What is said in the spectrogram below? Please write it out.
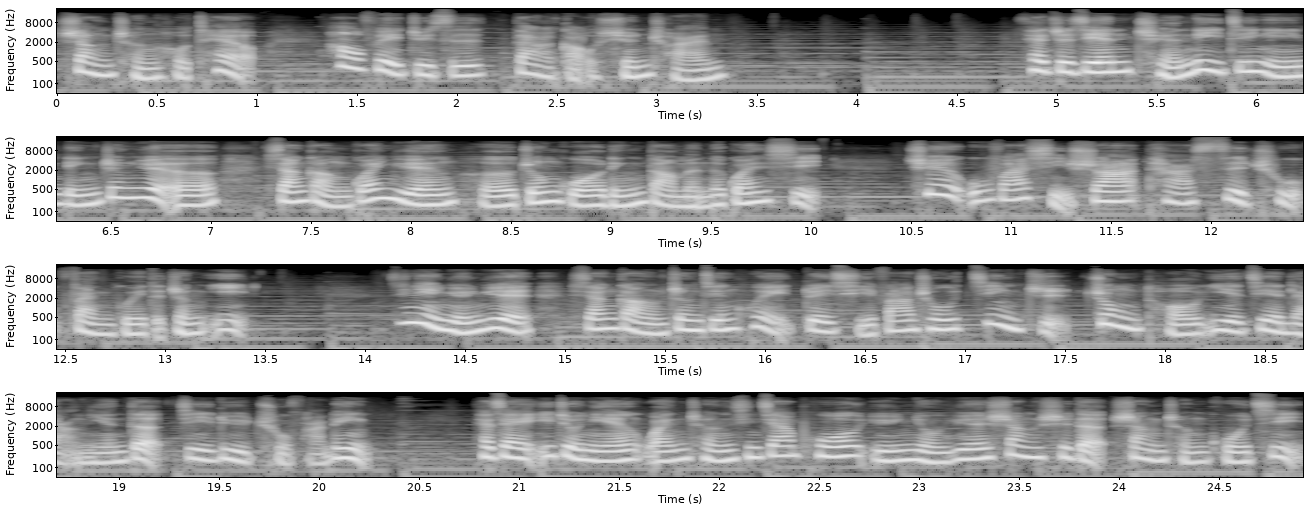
上城 Hotel，耗费巨资大搞宣传。蔡志坚全力经营林郑月娥、香港官员和中国领导们的关系，却无法洗刷他四处犯规的争议。今年元月，香港证监会对其发出禁止重投业界两年的纪律处罚令。他在一九年完成新加坡与纽约上市的上城国际，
